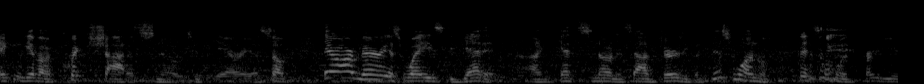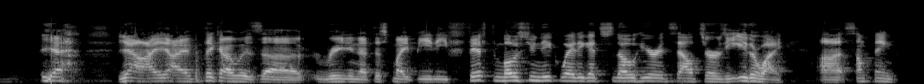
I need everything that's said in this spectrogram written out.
it can give a quick shot of snow to the area. So there are various ways to get it, uh, get snow to South Jersey, but this one this one was pretty unique. Yeah, yeah. I, I think I was uh, reading that this might be the fifth most unique way to get snow here in South Jersey. Either way, uh, something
